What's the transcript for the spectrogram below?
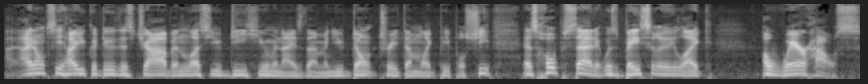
I don't see how you could do this job unless you dehumanize them and you don't treat them like people. She as Hope said, it was basically like a warehouse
